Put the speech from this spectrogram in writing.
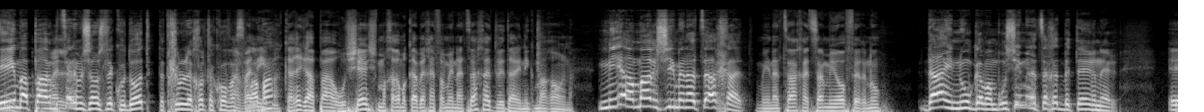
אם, הפער מצטלם לשלוש נקודות, תתחילו לאכול את הכובע, אבל סבבה? אם, כרגע הפער הוא 6, מחר מכבי חיפה מנצחת, ודי, נגמר העונה. מי אמר שהיא מנצחת? מנצחת, סמי עופר, נו. די, נו, גם אמרו שהיא מנצחת בטרנר. אה,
